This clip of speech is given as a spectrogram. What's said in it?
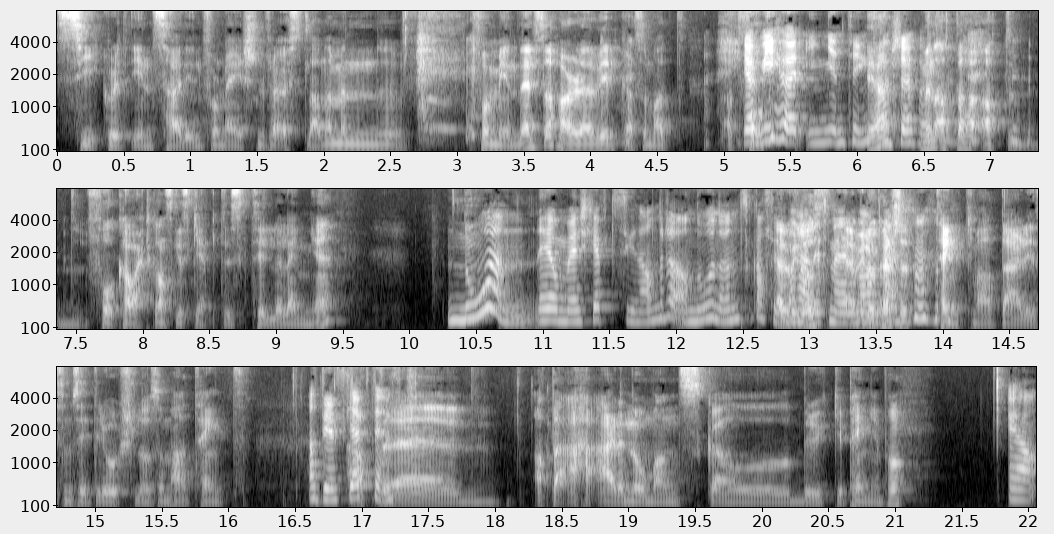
secret inside information fra Østlandet, men for min del så har det virka som at, at Ja, vi hører ingenting ja, som skjer men at, det, at folk har vært ganske skeptiske til det lenge. Noen er jo mer skeptiske enn andre. da. Noen ønsker seg det her litt mer jeg vil jo kanskje tenke meg at det er de som sitter i Oslo, som har tenkt At de er skeptiske. At, at det er, er det noe man skal bruke penger på. Ja.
